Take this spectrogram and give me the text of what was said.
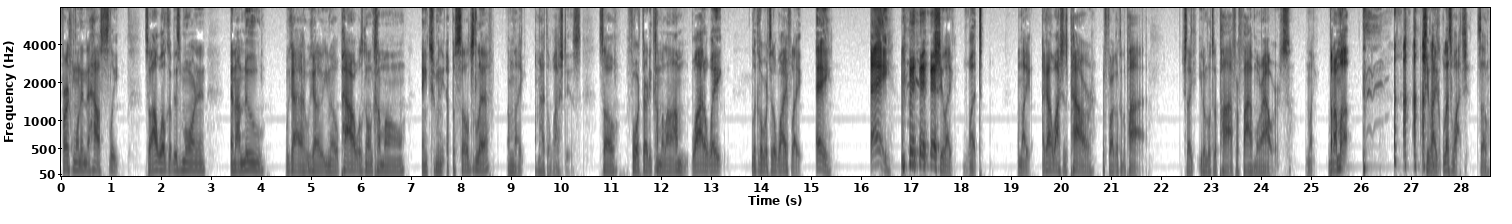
first one in the house sleep. So I woke up this morning and I knew we got we got you know power was gonna come on. Ain't too many episodes left. I'm like I'm gonna have to watch this. So 4:30 come along. I'm wide awake. Look over to the wife like, hey, hey. she like, what? I'm like, I gotta watch this power before I go to the pod. She's like, you don't go to the pod for five more hours. I'm like, but I'm up. she like, let's watch it. So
